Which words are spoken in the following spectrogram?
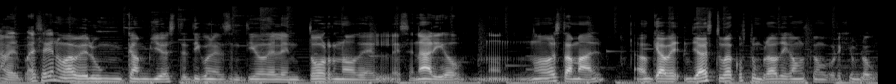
A ver, parece que no va a haber un cambio estético en el sentido del entorno del escenario. No, no está mal. Aunque a ver, ya estuve acostumbrado, digamos, como por ejemplo,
